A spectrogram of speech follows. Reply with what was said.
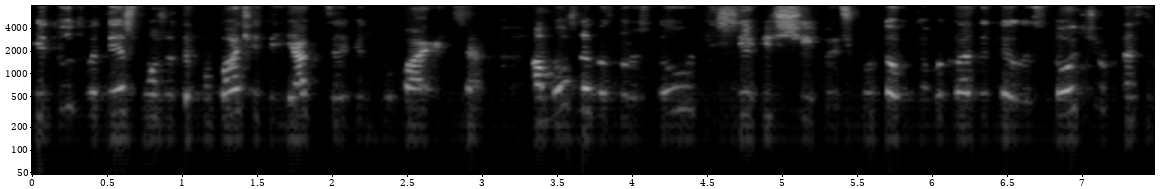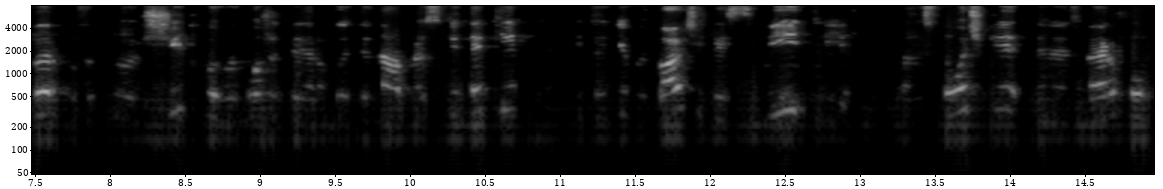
І тут ви теж можете побачити, як це відбувається. А можна використовувати ще і щіточку. Тобто ви кладете листочок, а зверху зубною щіткою ви можете робити набризки такі, і тоді ви бачите світлі листочки е, зверху,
